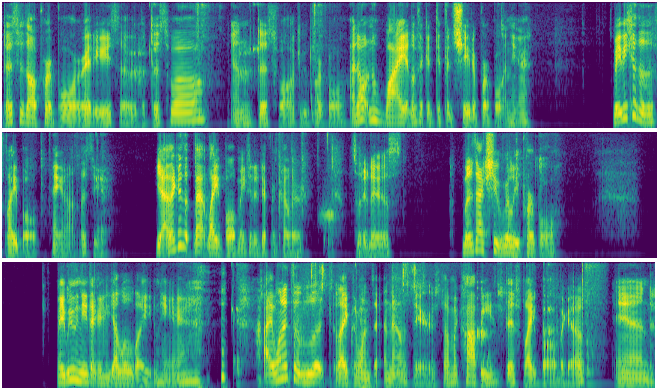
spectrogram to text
This is all purple already, so we put this wall and this wall can be purple. I don't know why it looks like a different shade of purple in here. Maybe because of this light bulb. Hang on, let's see. Yeah, I think that light bulb makes it a different color. That's what it is. But it's actually really purple. Maybe we need like a yellow light in here. I want it to look like the ones downstairs. So I'm gonna copy this light bulb, I guess, and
